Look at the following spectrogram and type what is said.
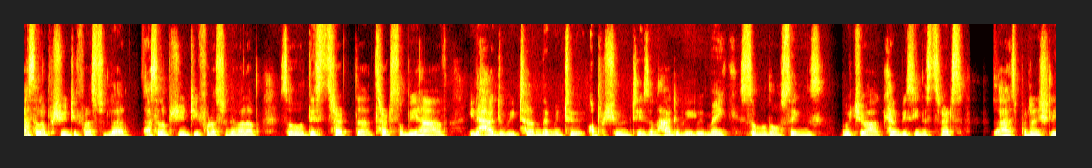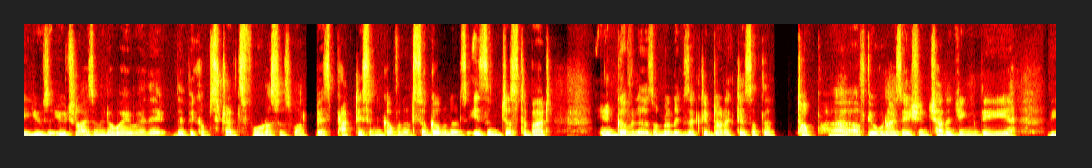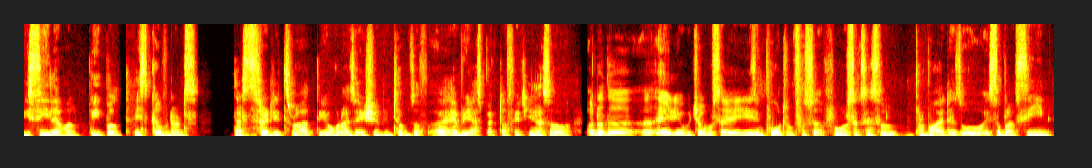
as an opportunity for us to learn, as an opportunity for us to develop. So this threat, the threats that we have, know, how do we turn them into opportunities, and how do we, make some of those things which are, can be seen as threats as potentially use utilize them in a way where they, they become strengths for us as well. Best practice in governance. So governance isn't just about you know, governors or non-executive directors at the top uh, of the organization challenging the uh, the C-level people. It's governance that's threaded throughout the organization in terms of uh, every aspect of it. Yeah. So another uh, area which I would say is important for for successful providers, or is sometimes seen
